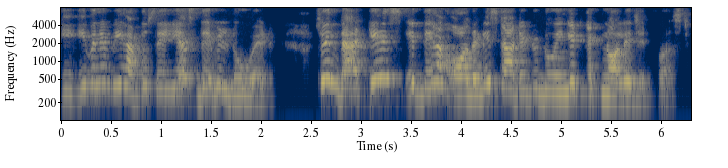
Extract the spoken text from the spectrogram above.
even if we have to say yes they will do it. So in that case if they have already started to doing it acknowledge it first.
